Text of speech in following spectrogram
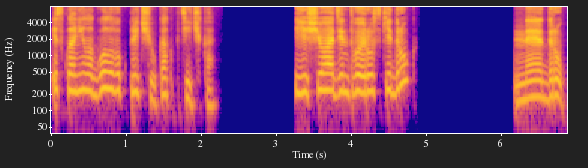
и склонила голову к плечу, как птичка. «Еще один твой русский друг?» «Не друг,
